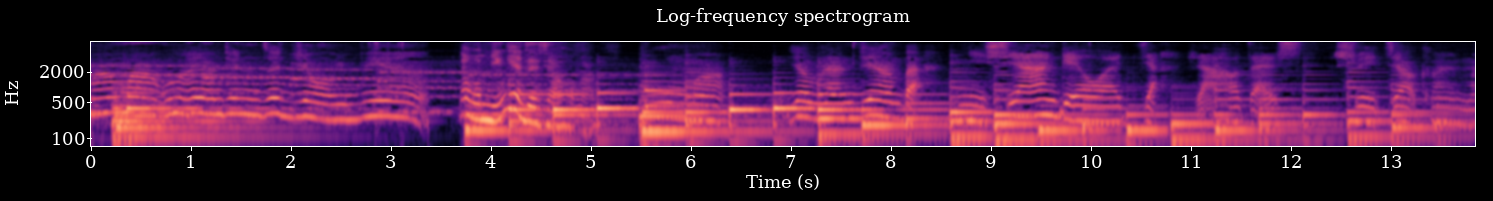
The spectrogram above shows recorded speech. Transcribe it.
妈妈，我还想听你再讲一遍。那我们明天再讲好吗？不嘛，要不然这样吧，你先给我讲，然后再睡觉，可以吗？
